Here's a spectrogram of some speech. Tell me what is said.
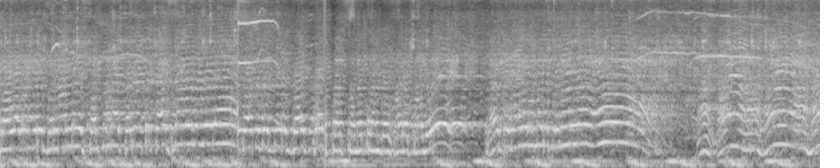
రావాలందరూ జనాల్లో స్పందన కరెంట్ పాస్ రావాలి కాక దగ్గర జాగ్రత్త సంవత్సరంగా సాగపాలి కాక రావాలన్నారు జనాల్లో ఆహా ఆహా ఆహా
